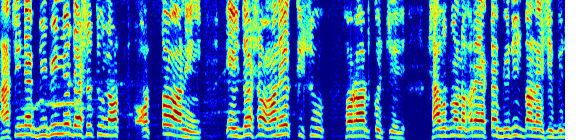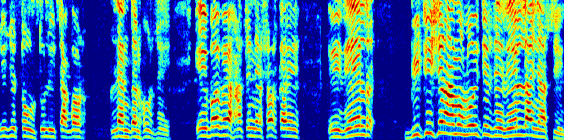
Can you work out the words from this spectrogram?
হাসিনা বিভিন্ন দেশে তুই অর্থ আনি। এই দেশে অনেক কিছু ফরওয়ার্ড করছে। সাবুত মনে করে একটা ব্রিজ বানাইছে ব্রিজে টোল তুলি টাকার লেনদেন হচ্ছে। এইভাবে হাসিনা সরকারে এই রেল, ব্রিটিশের আমল হইতে যে রেল লাইন আছিল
